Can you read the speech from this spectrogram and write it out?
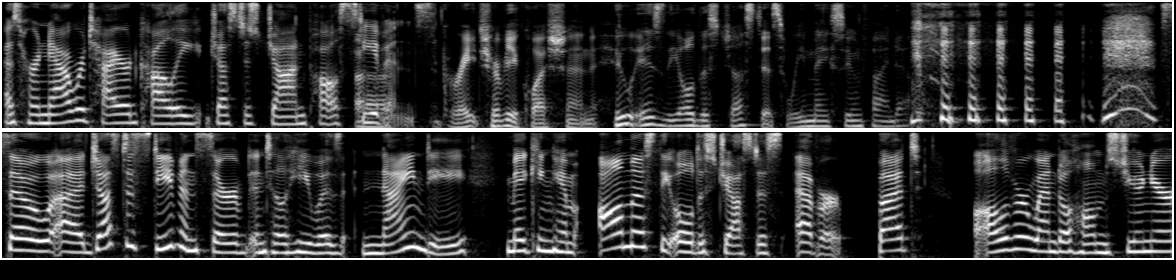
as her now retired colleague, Justice John Paul uh, Stevens. Uh, great trivia question. Who is the oldest justice? We may soon find out. so, uh, Justice Stevens served until he was 90, making him almost the oldest justice ever. But Oliver Wendell Holmes Jr.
